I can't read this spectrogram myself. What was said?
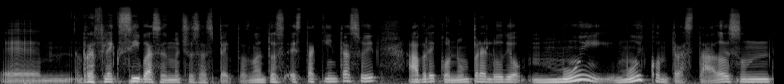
reflexivas en muchos aspectos. ¿no? Entonces, esta quinta suite abre con un preludio muy, muy contrastado. Es un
